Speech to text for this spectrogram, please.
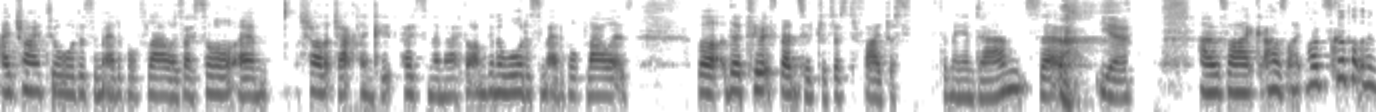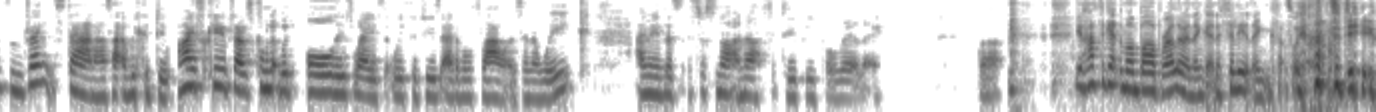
i tried to order some edible flowers. I saw um charlotte jacqueline keeps posting them and i thought i'm going to order some edible flowers. But they're too expensive to justify just for me and Dan. So yeah. I was like, I was like, oh, I'm just going to put them in some drinks, Dan. I was like, and we could do ice cubes. I was coming up with all these ways that we could use edible flowers in a week. I mean, there's, it's just not enough for two people, really. But You'll have to get them on Barbarella and then get an affiliate link. That's what you have to do.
